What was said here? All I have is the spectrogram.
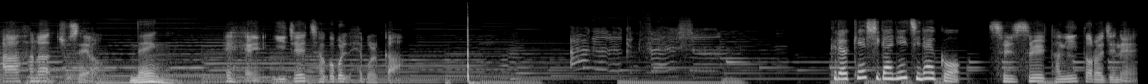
아 하나 주세요. 냉. 헤헤 이제 작업을 해볼까? 그렇게 시간이 지나고 슬슬 당이 떨어지네.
